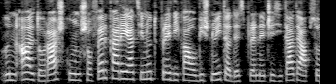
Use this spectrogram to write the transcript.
în alt oraș cu un șofer care i-a ținut predica obișnuită despre necesitatea absolută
